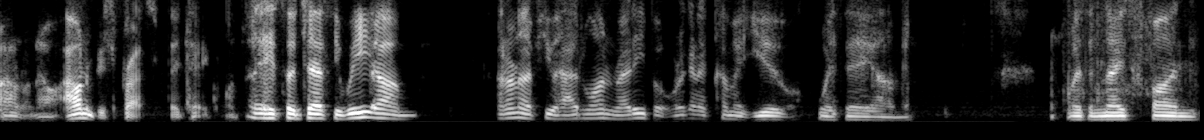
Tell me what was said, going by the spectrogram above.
I don't know. I wouldn't be surprised if they take one. Hey, so Jesse, we um, I don't know if you had one ready, but we're gonna come at you with a um, with a nice, fun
